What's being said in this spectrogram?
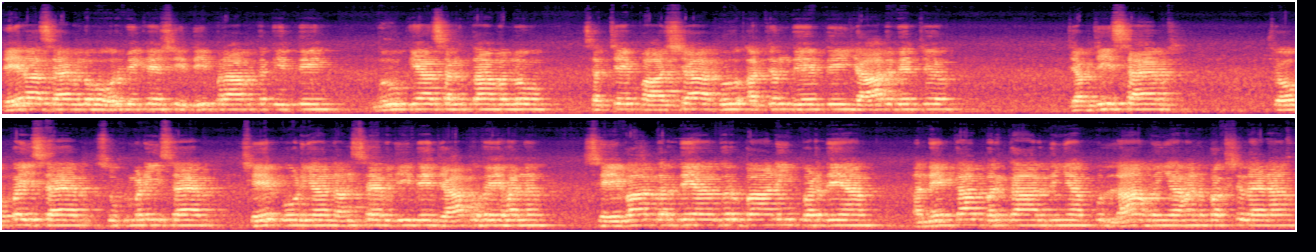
ਡੇਰਾ ਸਾਹਿਬ ਲਾਹੌਰ ਵਿਖੇ ਸ਼ਹੀਦੀ ਪ੍ਰਾਪਤ ਕੀਤੀ। ਗੁਰੂ ਕੀਆਂ ਸੰਗਤਾਂ ਵੱਲੋਂ ਸੱਚੇ ਪਾਤਸ਼ਾਹ ਗੁਰੂ ਅਰਜਨ ਦੇਵ ਦੀ ਯਾਦ ਵਿੱਚ ਜਪਜੀ ਸਾਹਿਬ, ਚੌਪਈ ਸਾਹਿਬ ਸੁਖਮਣੀ ਸਾਹਿਬ, ਛੇ ਪੌੜੀਆਂ ਆਨੰਦ ਸਾਹਿਬ ਜੀ ਦੇ ਜਾਪ ਹੋਏ ਹਨ। ਸੇਵਾ ਕਰਦਿਆਂ ਗੁਰਬਾਣੀ ਪੜ੍ਹਦਿਆਂ ਅਨੇਕਾਂ ਪ੍ਰਕਾਰ ਦੀਆਂ ਭੁੱਲਾਂ ਹੋਈਆਂ ਹਨ, ਬਖਸ਼ ਲੈਣਾ।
